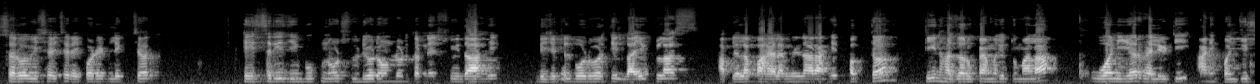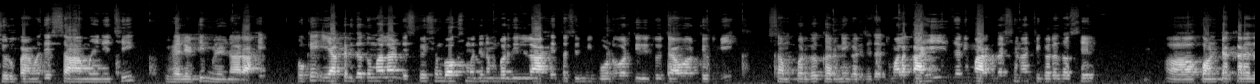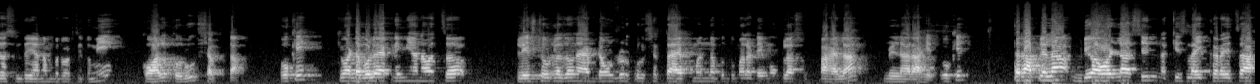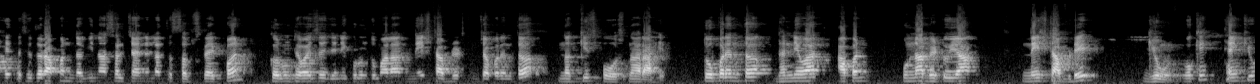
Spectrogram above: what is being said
सर्व विषयाचे recorded lecture test series e book notes video download करण्याची सुविधा आहे. डिजिटल बोर्डवरती लाईव्ह क्लास आपल्याला पाहायला मिळणार आहेत. फक्त तीन हजार रुपयामध्ये तुम्हाला वन इयर व्हॅलिडिटी आणि पंचवीसशे रुपयामध्ये सहा महिन्याची व्हॅलिडिटी मिळणार आहे. ओके याकरिता तुम्हाला डिस्क्रिप्शन बॉक्समध्ये नंबर दिलेला आहे तसेच मी बोर्डवरती देतो त्यावरती तुम्ही संपर्क करणे गरजेचे आहे. तुम्हाला काही जरी मार्गदर्शनाची गरज असेल कॉन्टॅक्ट करायचा असेल तर या नंबरवरती तुम्ही कॉल करू शकता. ओके किंवा डबल अकॅडमी या नावाचं प्ले स्टोरला जाऊन ऍप डाउनलोड करू शकता. ऍपमधनं पण तुम्हाला डेमो क्लास पाहायला मिळणार आहेत. ओके तर आपल्याला व्हिडिओ आवडला असेल नक्कीच लाईक करायचा आहे. तसे जर आपण नवीन असाल चॅनलला तर सबस्क्राईब पण करून ठेवायचं जेणेकरून तुम्हाला नेक्स्ट अपडेट तुमच्यापर्यंत नक्कीच पोहोचणार आहे. तोपर्यंत धन्यवाद. आपण पुन्हा भेटूया. नेक्स्ट अपडेट घेऊन. Okay thank you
